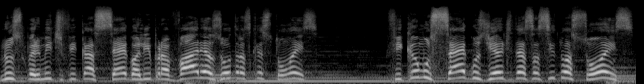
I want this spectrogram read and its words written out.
nos permite ficar cego ali para várias outras questões. Ficamos cegos diante dessas situações.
